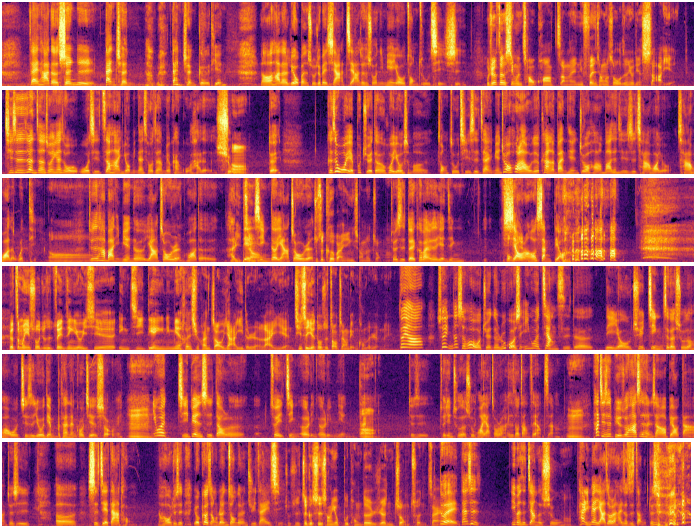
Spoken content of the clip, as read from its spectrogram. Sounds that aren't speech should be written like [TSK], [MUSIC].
在他的生日诞辰 [LAUGHS] 诞辰隔天，然后他的六本书就被下架，就是说里面有种族歧视。我觉得这个新闻超夸张哎！你分享的时候，我真的有点傻眼。其实认真的说，应该是我我其实知道他很有名，但是我真的没有看过他的书。嗯，对，可是我也不觉得会有什么种族歧视在里面。就后来我就看了半天，就好像发现其实是插画有插画的问题，哦，就是他把里面的亚洲人画的很典型的亚洲人，就是刻板印象那种嘛。就是对刻板就是眼睛小，然后上吊。[LAUGHS] 可是这么一说，就是最近有一些影集、电影里面很喜欢找亚裔的人来演，其实也都是找这样脸孔的人呢、对啊，所以那时候我觉得，如果是因为这样子的理由去进这个书的话，我其实有点不太能够接受、欸。嗯，因为即便是到了呃最近二零二零年代，嗯就是最近出的书画亚洲人还是都长这样子啊。嗯，他其实比如说他是很想要表达，就是呃世界大同，然后就是有各种人种的人聚在一起。就是这个世上有不同的人种存在。，对，但是。一本是这样的书嗯，它里面的亚洲人还是 [LAUGHS] 就是长得就是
